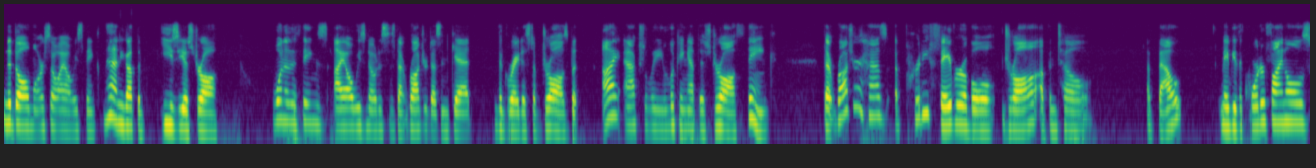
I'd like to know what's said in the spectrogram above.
Nadal more so I always think, man, you got the easiest draw. One of the things I always notice is that Roger doesn't get the greatest of draws, but I actually looking at this draw think that Roger has a pretty favorable draw up until about maybe the quarterfinals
